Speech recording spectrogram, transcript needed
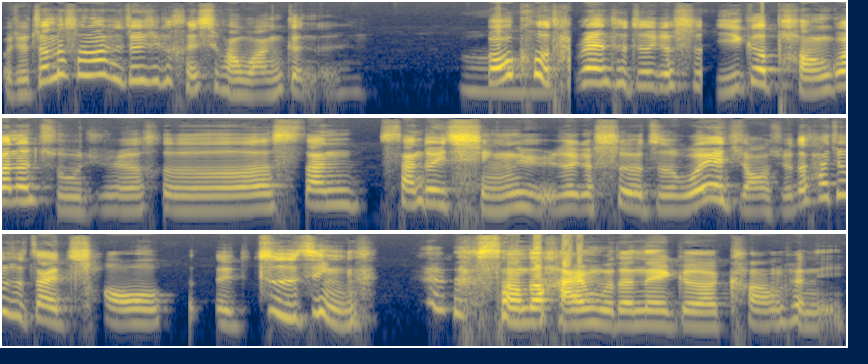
我觉得 Jonathan Larson 就是一个很喜欢玩梗的人。哦包括他 Rent 这个是一个旁观的主角和三三对情侣这个设置，我也老觉得他就是在抄呃致敬 桑德海姆的那个 Company。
